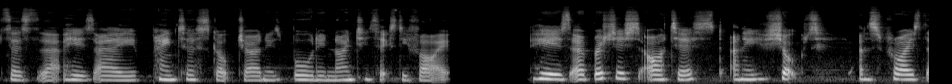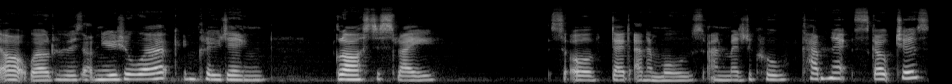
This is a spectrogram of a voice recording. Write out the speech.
says that he's a painter sculptor and he was born in 1965. He's a British artist and he shocked and surprised the art world with his unusual work, including glass display of dead animals and medical cabinet sculptures.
